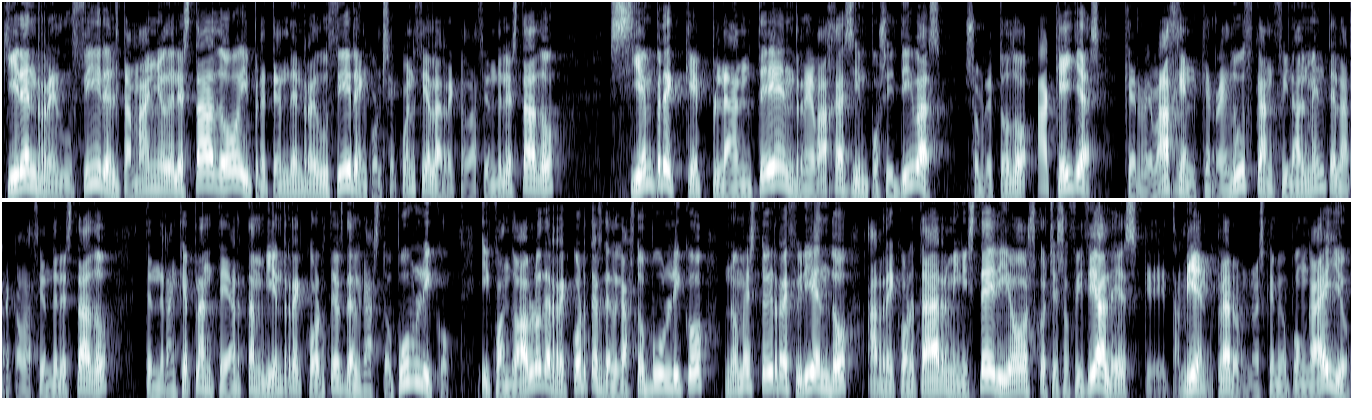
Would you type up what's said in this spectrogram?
quieren reducir el tamaño del Estado y pretenden reducir en consecuencia la recaudación del Estado, siempre que planteen rebajas impositivas, sobre todo aquellas que rebajen, que reduzcan finalmente la recaudación del Estado, tendrán que plantear también recortes del gasto público. Y cuando hablo de recortes del gasto público, no me estoy refiriendo a recortar ministerios, coches oficiales, que también, claro, no es que me oponga a ello,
